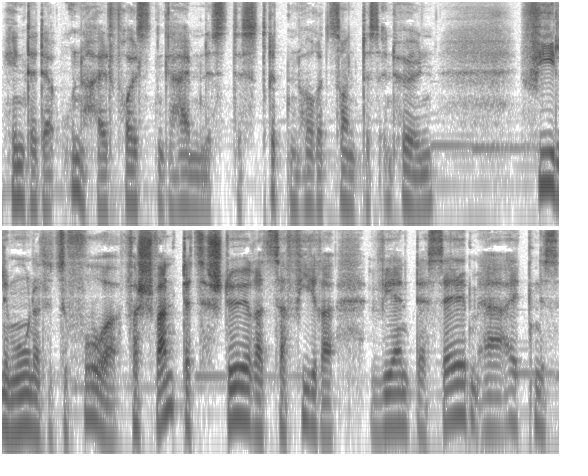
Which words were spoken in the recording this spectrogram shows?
hinter der unheilvollsten Geheimnis des dritten Horizontes enthüllen. Viele Monate zuvor verschwand der Zerstörer Zafira während desselben Ereignis,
